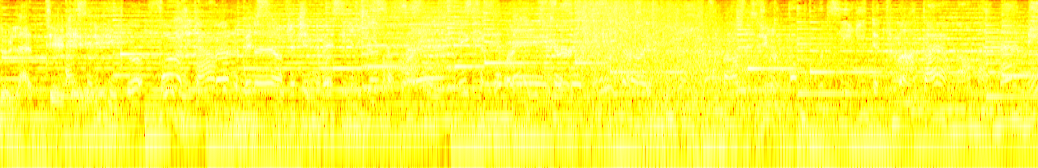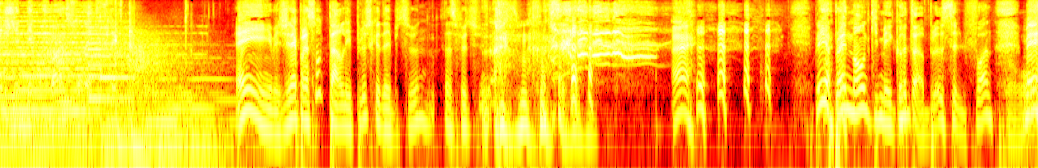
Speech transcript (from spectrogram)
de la télé. salut les gars, de nouvelle série. En fait, j'ai une nouvelle série qui est sortie J'écoute pas beaucoup de séries documentaires normalement, mais j'ai découvert sur Netflix. Hey, mais j'ai l'impression de parler plus que d'habitude. Ça se peut-tu? Hein? Puis il y a plein de monde qui m'écoute en plus, c'est le fun. Oh. Mais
